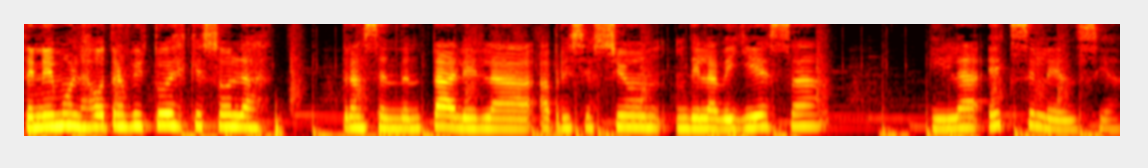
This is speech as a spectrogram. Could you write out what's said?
Tenemos las otras virtudes que son las trascendentales, la apreciación de la belleza y la excelencia.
